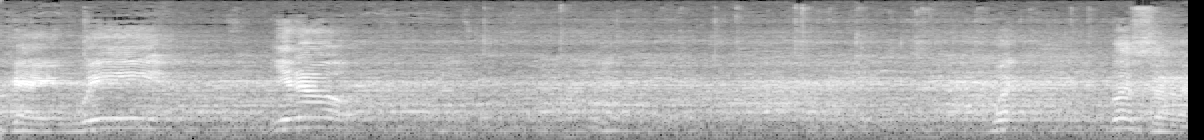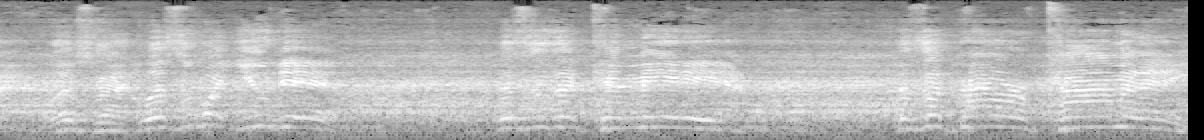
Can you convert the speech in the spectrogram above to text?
okay, we, you know, what? Listen to that. Listen to that. Listen to what you did. This is a comedian. This is the power of comedy.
